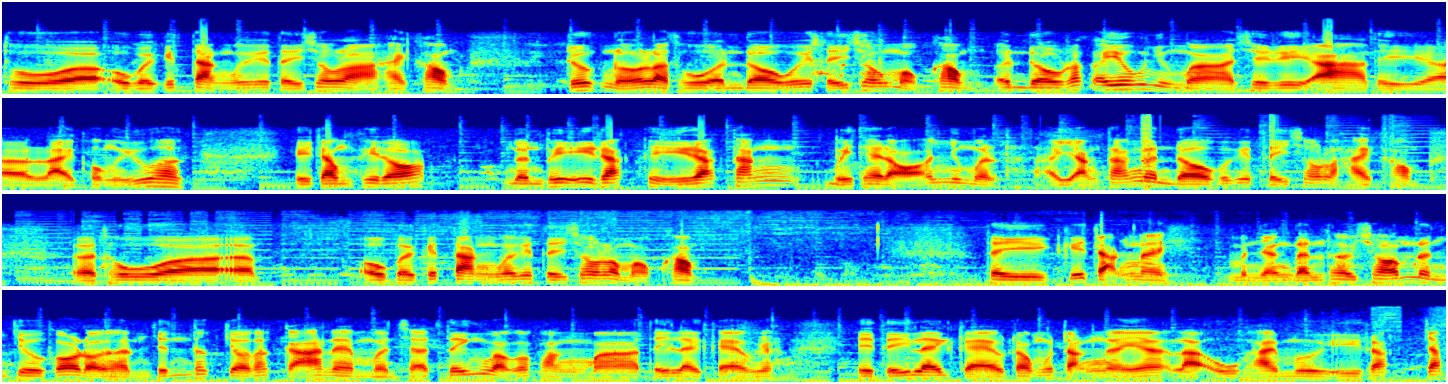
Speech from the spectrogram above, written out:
thua Uzbekistan với tỷ số là 2-0 trước nữa là thua Indo với tỷ số 1-0 Indo rất yếu nhưng mà Syria thì uh, lại còn yếu hơn. Thì trong khi đó nên phía Iraq thì Iraq thắng bị thay đỏ nhưng mà lại dẫn thắng Indo với cái tỷ số là 2-0 rồi thua uh, Uzbekistan với cái tỷ số là 1-0 thì cái trận này mình nhận định hơi sớm nên chưa có đội hình chính thức cho tất cả anh em mình sẽ tiến vào cái phần mà tỷ lệ kèo nha. Thì tỷ lệ kèo trong cái trận này á, là U20 Iraq chấp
